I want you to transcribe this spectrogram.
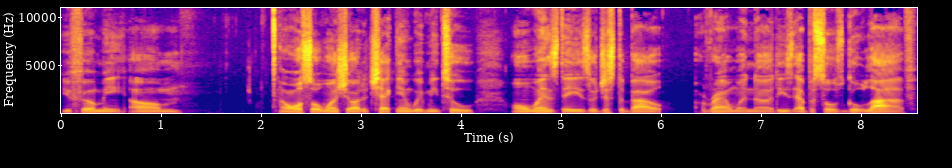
You feel me? Um, I also want y'all to check in with me too on Wednesdays or just about around when uh, these episodes go live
